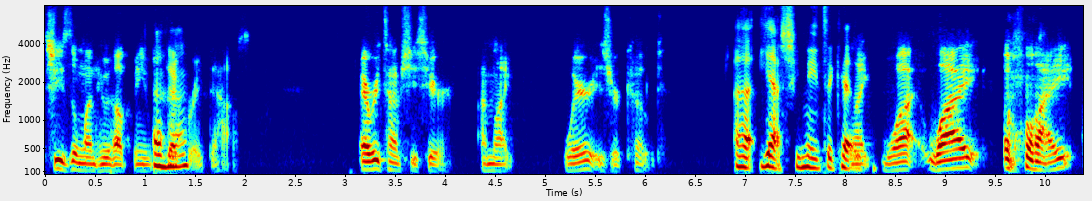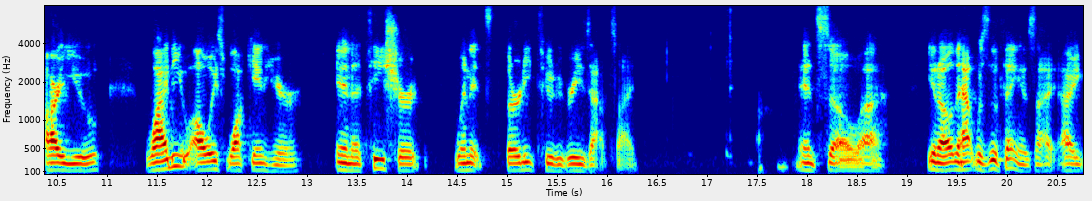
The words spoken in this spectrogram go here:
she's the one who helped me Uh-huh. decorate the house. Every time she's here, I'm like, where is your coat? Uh, yeah, she needs a kid. Like, why, why, why are you, why do you always walk in here in a t-shirt when it's 32 degrees outside? And so, uh, you know, that was the thing is I, I,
